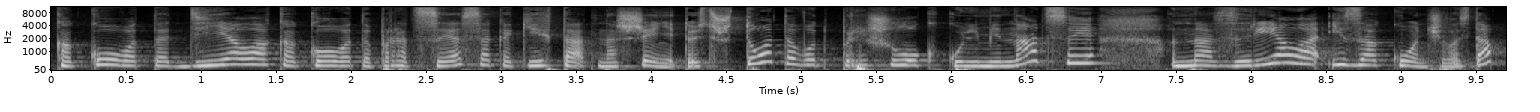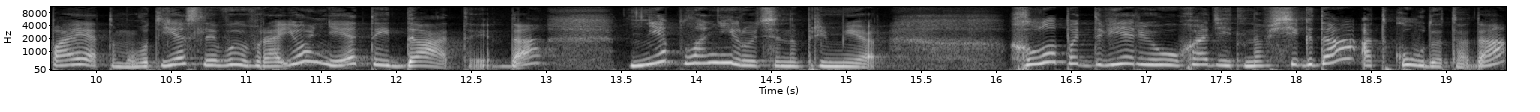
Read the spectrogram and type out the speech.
какого-то дела, какого-то процесса, каких-то отношений. То есть что-то вот пришло к кульминации, назрело и закончилось, да, поэтому вот если вы в районе этой даты, да, не планируйте, например, хлопать дверью и уходить навсегда откуда-то, да,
